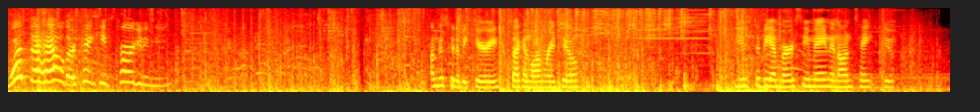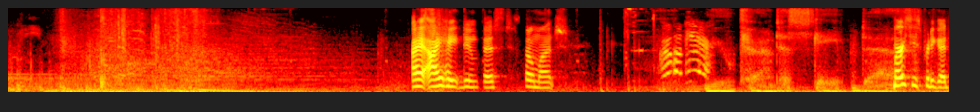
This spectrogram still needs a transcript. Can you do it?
What the hell? Their tank keeps targeting me. I'm just gonna be Kiri. Second long range heal. Used to be a Mercy main and on tank Doom. I I hate Doomfist so much. You can't escape death. Mercy's pretty good.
